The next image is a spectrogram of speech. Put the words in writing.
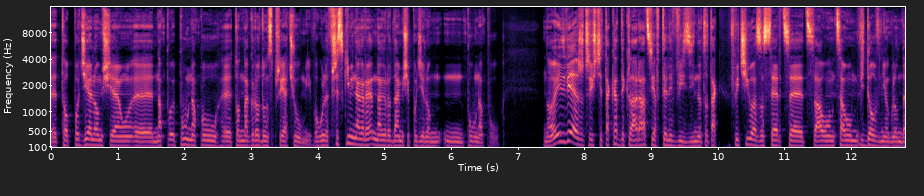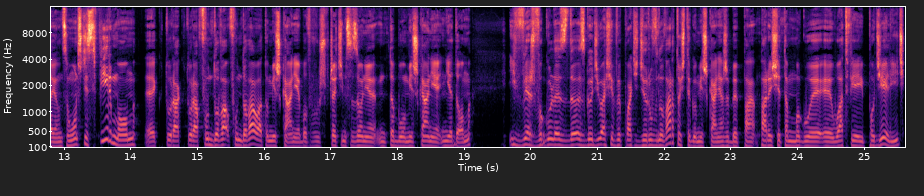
y, to podzielą się y, na pół na pół tą nagrodą z przyjaciółmi. W ogóle wszystkimi nagrodami się podzielą mm, pół na pół. No i wie, rzeczywiście taka deklaracja w telewizji, no to tak chwyciła za serce całą, całą widownię oglądającą, łącznie z firmą, e, która, która fundowa, fundowała to mieszkanie, bo to już w trzecim sezonie to było mieszkanie, nie dom. I wiesz, w ogóle zgodziła się wypłacić równowartość tego mieszkania, żeby pa pary się tam mogły e, łatwiej podzielić.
